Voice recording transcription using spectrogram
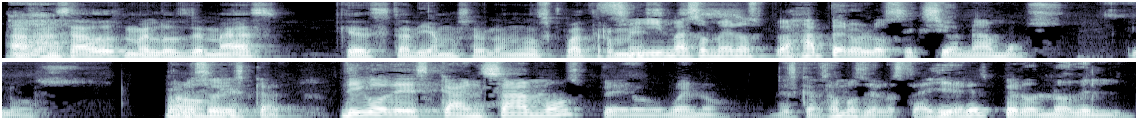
Avanzados más los demás, que estaríamos hablando unos cuatro meses. Sí, más o menos, ajá, pero los seccionamos. Los, por ah, eso digo descansamos, pero bueno, descansamos de los talleres, pero no del,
